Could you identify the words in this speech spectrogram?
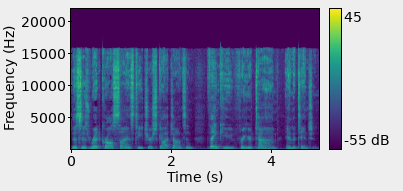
This is Red Cross Science teacher Scott Johnson. Thank you for your time and attention.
